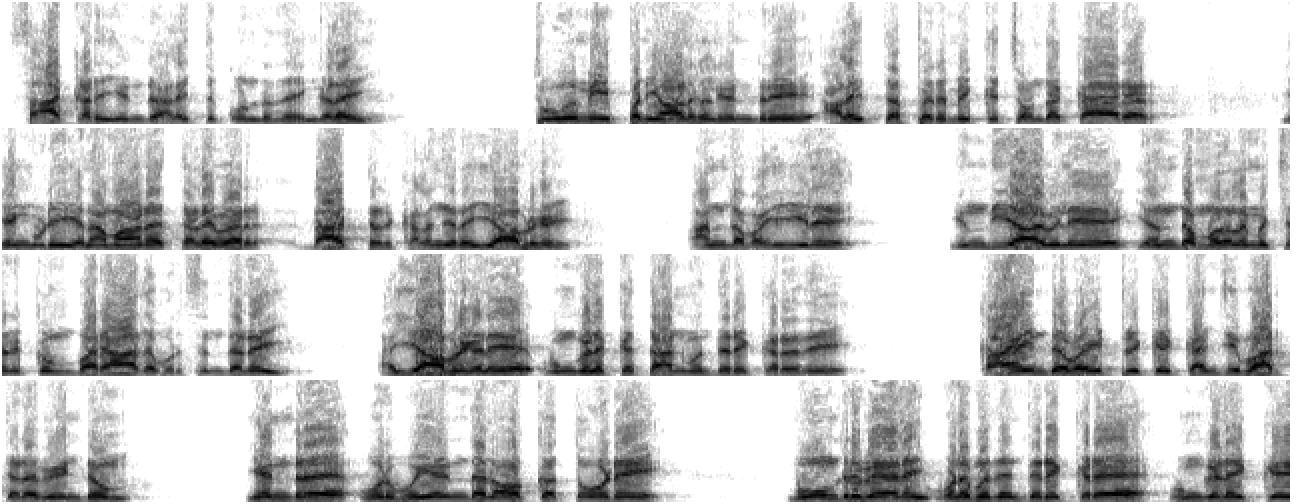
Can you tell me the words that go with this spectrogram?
சாக்கடை என்று அழைத்துக் கொண்டிருந்த எங்களை தூய்மை பணியாளர்கள் என்று அழைத்த பெருமைக்கு சொந்தக்காரர் எங்களுடைய இனமான தலைவர் டாக்டர் கலைஞர் ஐயா அவர்கள். அந்த வகையிலே இந்தியாவிலே எந்த முதலமைச்சருக்கும் வராத ஒரு சிந்தனை ஐயா அவர்களே உங்களுக்குத்தான் வந்திருக்கிறது. காய்ந்த வயிற்றுக்கு கஞ்சி வார்த்திட வேண்டும் என்ற ஒரு உயர்ந்த நோக்கத்தோடு மூன்று வேளை உணவு தந்திருக்கிற உங்களுக்கு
